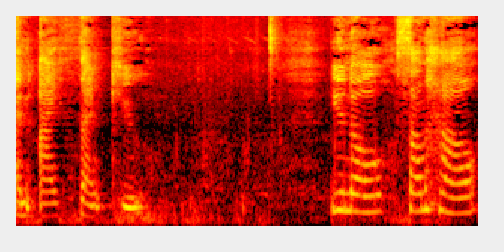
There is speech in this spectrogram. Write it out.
and I thank you. You know, somehow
